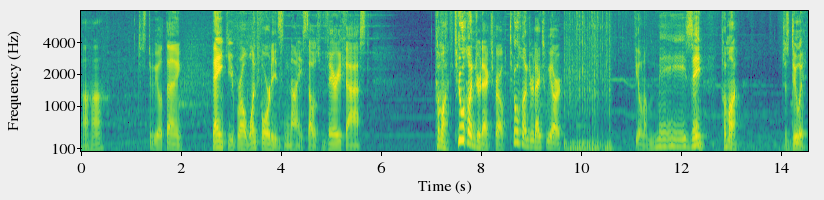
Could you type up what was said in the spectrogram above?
Uh-huh. Just do your thing. Thank you, bro. 140s. Nice. That was very fast. Come on. 200x, bro. 200x. We are feeling amazing. Come on. Just do it.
